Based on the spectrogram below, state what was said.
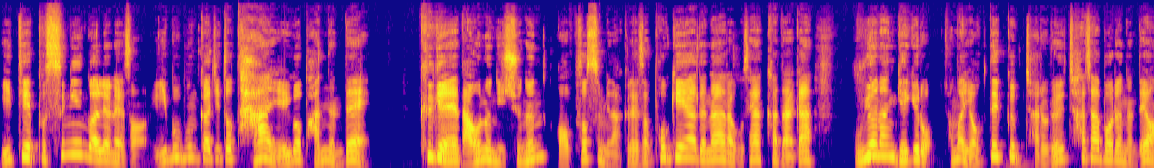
ETF 승인 관련해서 이 부분까지도 다 읽어봤는데 크게 나오는 이슈는 없었습니다. 그래서 포기해야 되나라고 생각하다가 우연한 계기로 정말 역대급 자료를 찾아버렸는데요.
